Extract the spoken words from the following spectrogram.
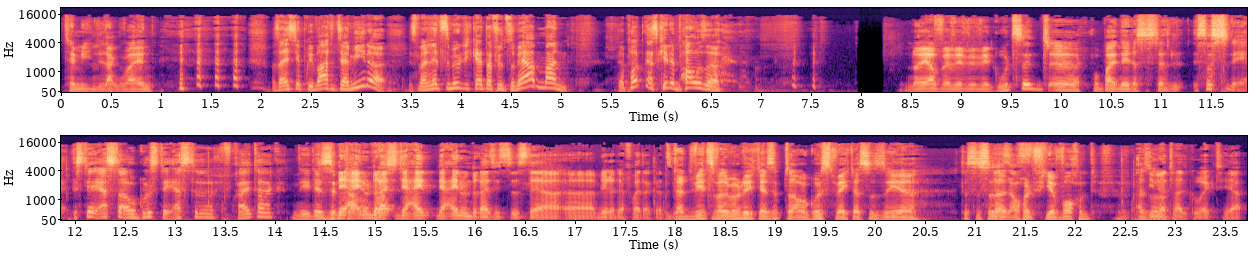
Terminen langweilen. Was heißt hier private Termine? Das ist meine letzte Möglichkeit dafür zu werben, Mann. Der Podcast geht in Pause. Naja, wenn wir, wenn wir gut sind, äh, wobei, nee, das ist der, ist das der, ist der 1. August, der erste Freitag? Nee, der 7. Der 31, der, ein, der 31. ist der, äh, wäre der Freitag dazu. Dann wird es wahrscheinlich der 7. August, wenn ich das so sehe. Das ist dann das auch in vier Wochen. Also. In der Tat korrekt, ja.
